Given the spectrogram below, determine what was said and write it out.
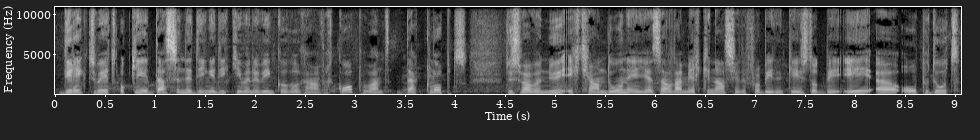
direct weet, oké, dat zijn de dingen die ik in mijn winkel wil gaan verkopen, want dat klopt. Dus wat we nu echt gaan doen, en je zal dat merken als je de forbiddencase.be uh, eh, open doet,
